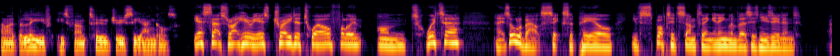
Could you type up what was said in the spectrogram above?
And I believe he's found two juicy angles. Yes, that's right. Here he is, Trader12. Follow him on Twitter, and it's all about six appeal. You've spotted something in England versus New Zealand. I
